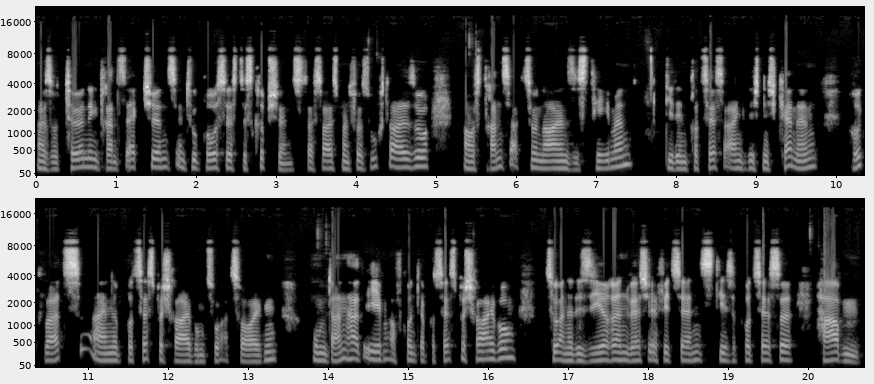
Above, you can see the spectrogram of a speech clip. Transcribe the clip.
Also turning transactions into process descriptions. Das heißt, man versucht also aus transaktionalen Systemen, die den Prozess eigentlich nicht kennen, rückwärts eine Prozessbeschreibung zu erzeugen um dann halt eben aufgrund der Prozessbeschreibung zu analysieren, welche Effizienz diese Prozesse haben.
